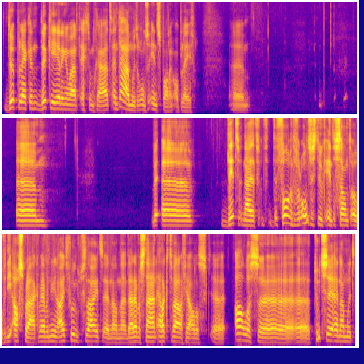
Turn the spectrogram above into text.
de, plekken, de keringen waar het echt om gaat. En daar moeten we onze inspanning opleveren. Um, um, uh, dit, nou, het, volgende voor ons is natuurlijk interessant over die afspraken. We hebben nu een uitvoeringsbesluit en dan, uh, daar hebben we staan elke twaalf jaar alles, uh, alles toetsen en dan moet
